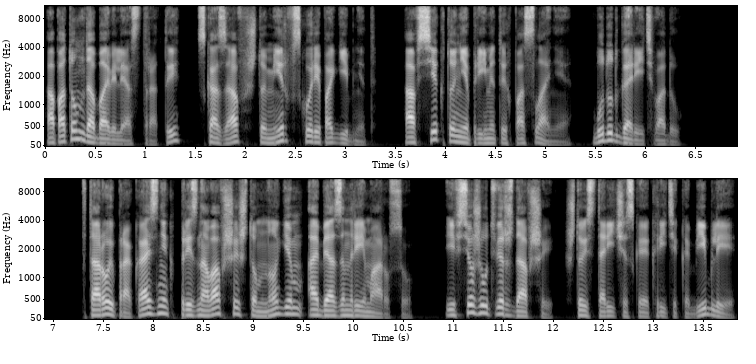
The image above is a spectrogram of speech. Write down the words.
А потом добавили остроты, сказав, что мир вскоре погибнет, а все, кто не примет их послание, будут гореть в аду. Второй проказник, признававший, что многим обязан Реймарусу, и все же утверждавший, что историческая критика Библии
